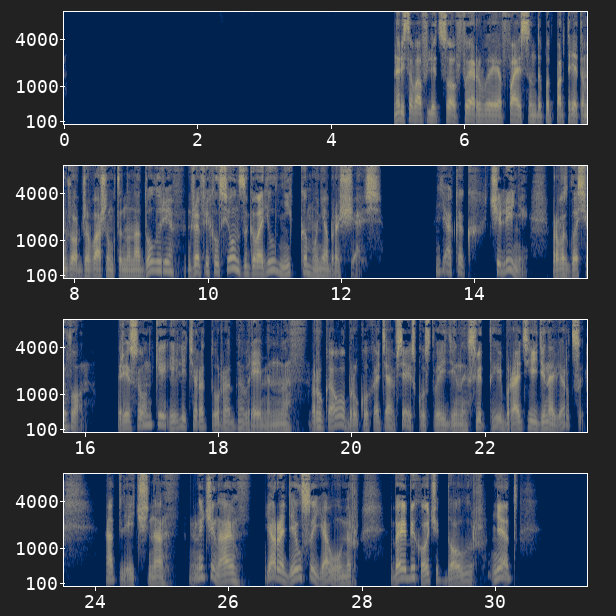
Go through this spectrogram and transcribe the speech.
Нарисовав лицо Фервея Файсенда под портретом Джорджа Вашингтона на долларе, Джеффри Халсион заговорил, никому не обращаясь. «Я как Челлини», — провозгласил он. «Рисунки и литература одновременно. Рука об руку, хотя все искусства едины. Святые братья-единоверцы. Отлично. Начинаю. Я родился, я умер. Бэби хочет доллар. Нет,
